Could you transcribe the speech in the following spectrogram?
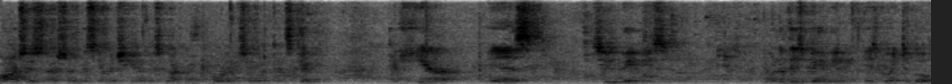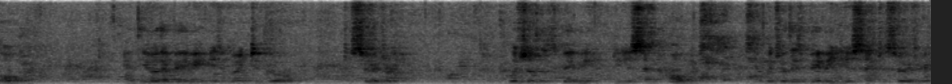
arches. I've shown this image here, it's not very important, so we can skip. And here is two babies. One of these baby is going to go home, and the other baby is going to go to surgery. Which of this baby do you send home, and which of this baby do you send to surgery?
